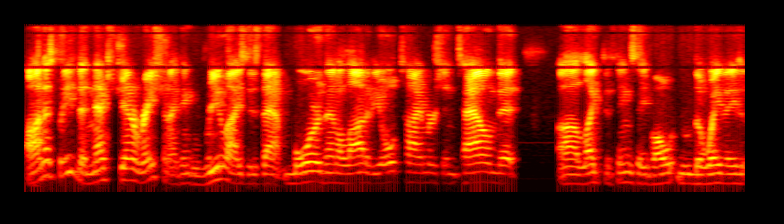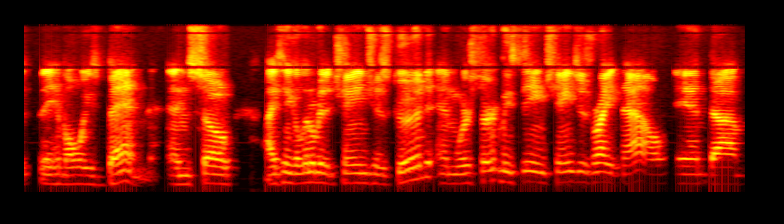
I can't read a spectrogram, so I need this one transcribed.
honestly, the next generation, I think, realizes that more than a lot of the old timers in town that uh, like the things they've the way they they have always been. And so I think a little bit of change is good, and we're certainly seeing changes right now. And um,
